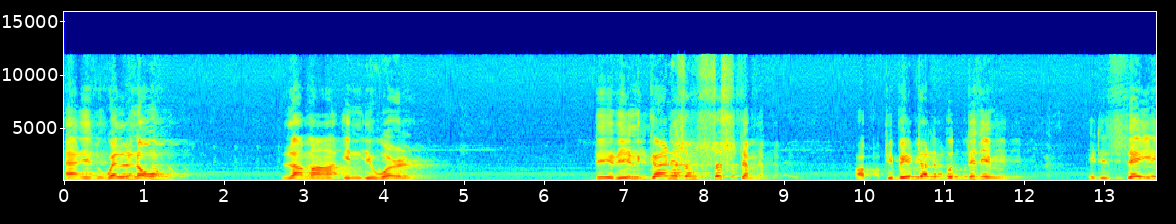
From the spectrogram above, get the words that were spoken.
and is well known Lama in the world. The reincarnation system of Tibetan Buddhism, it is said,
